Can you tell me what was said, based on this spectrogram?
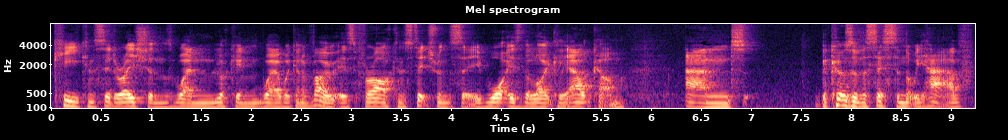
key considerations when looking where we're going to vote is for our constituency, what is the likely outcome? And because of the system that we have,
